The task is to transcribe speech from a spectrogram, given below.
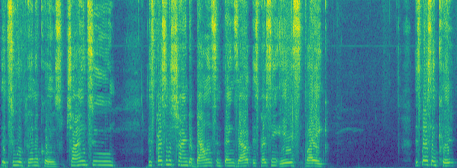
The Two of Pentacles. Trying to... This person is trying to balance some things out. This person is like this person could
